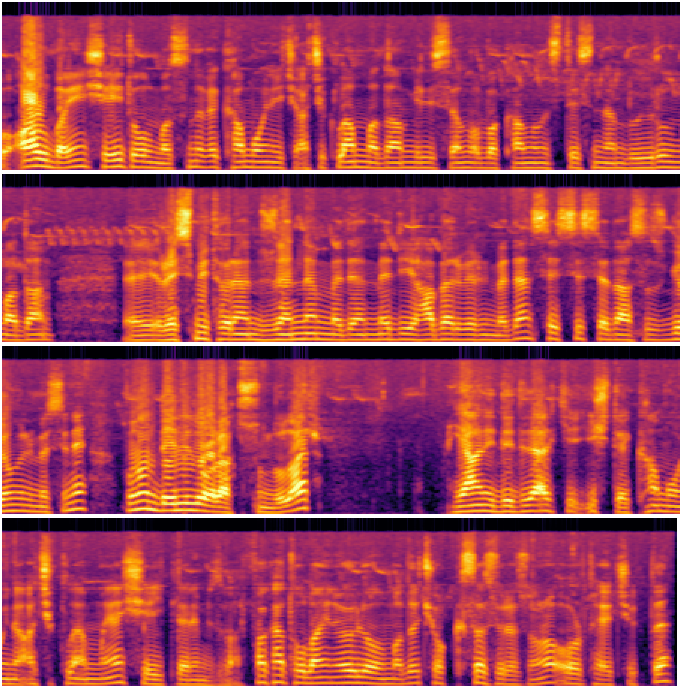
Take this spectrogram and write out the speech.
bu albayın şehit olmasını ve kamuoyuna hiç açıklanmadan, Milli Savunma Bakanlığı'nın sitesinden duyurulmadan, e, resmi tören düzenlenmeden, medya haber verilmeden sessiz sedasız gömülmesini bunun delili olarak sundular. Yani dediler ki işte kamuoyuna açıklanmaya şehitlerimiz var. Fakat olayın öyle olmadığı çok kısa süre sonra ortaya çıktı.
